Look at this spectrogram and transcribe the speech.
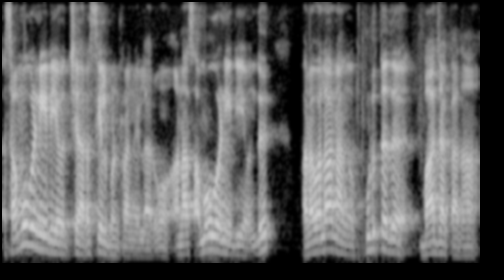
சமூக நீதியை வச்சு அரசியல் பண்றாங்க எல்லாரும். ஆனா சமூக நீதியை வந்து பரவலா நாங்க கொடுத்தது பாஜக தான்.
